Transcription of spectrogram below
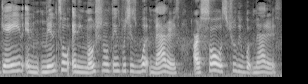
gain in mental and emotional things, which is what matters. Our soul is truly what matters.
